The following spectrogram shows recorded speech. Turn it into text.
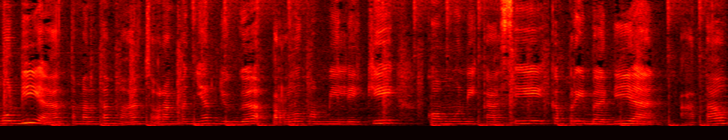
Kemudian teman-teman seorang penyiar juga perlu memiliki komunikasi kepribadian atau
